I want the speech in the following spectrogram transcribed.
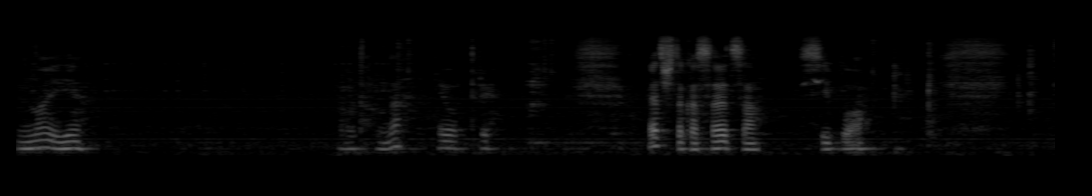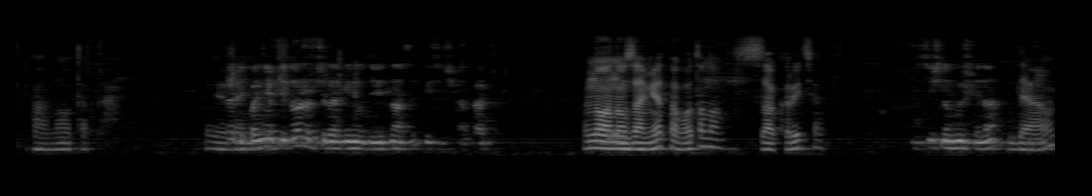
ну и вот, да, и вот три. Это что касается Сипло. А, ну вот тогда. Кстати, по нефти тоже вчера минус 19 тысяч контрактов. Ну, оно заметно, вот оно, закрытие. Частично вышли, да? Да,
